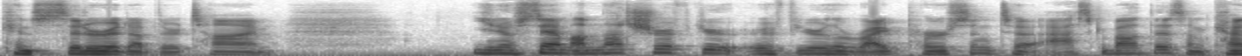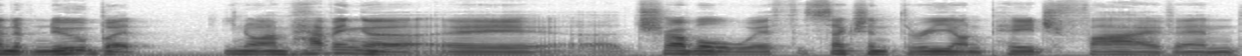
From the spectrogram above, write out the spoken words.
considerate of their time. You know, Sam, I'm not sure if you're if you're the right person to ask about this. I'm kind of new, but you know, I'm having a, a, a trouble with section three on page five, and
